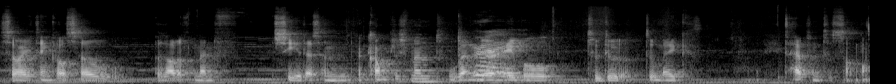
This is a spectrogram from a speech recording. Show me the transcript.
so I think also a lot of men f- see it as an accomplishment when they're able to do to make it happen to someone.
